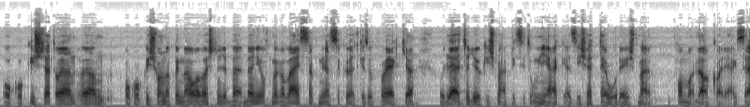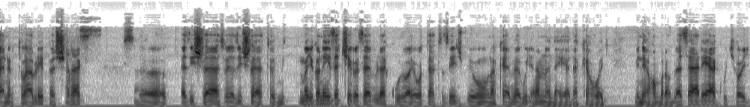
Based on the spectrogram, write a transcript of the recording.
okok is. Tehát olyan, olyan okok is vannak, hogy már olvasni, hogy a Benioff meg a Vice-nak mi lesz a következő projektje, hogy lehet, hogy ők is már picit unják, ez is egy teória, és már hamar le akarják zárni, hogy tovább léphessenek. Ez is lehet, vagy az is lehet, hogy mit... mondjuk a nézettség az elvileg kurva jó, tehát az HBO-nak elvileg ugye nem lenne érdeke, hogy minél hamarabb lezárják, úgyhogy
